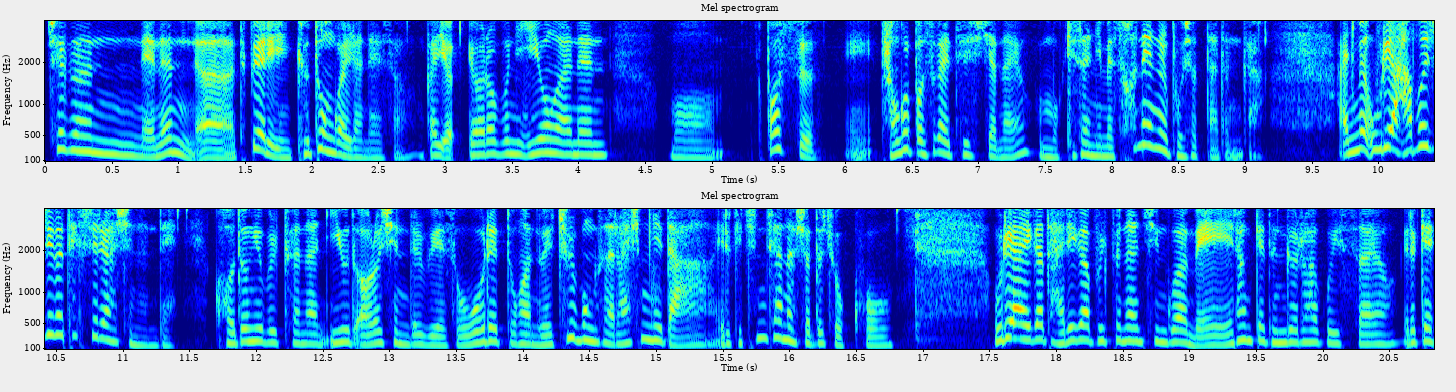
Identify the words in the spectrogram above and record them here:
최근에는 어, 특별히 교통 관련해서 그러니까 여, 여러분이 이용하는 뭐 버스, 예, 단골 버스가 있으시잖아요. 뭐 기사님의 선행을 보셨다든가 아니면 우리 아버지가 택시를 하시는데 거동이 불편한 이웃 어르신들 위해서 오랫동안 외출 봉사를 하십니다. 이렇게 칭찬하셔도 좋고 우리 아이가 다리가 불편한 친구와 매일 함께 등교를 하고 있어요. 이렇게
